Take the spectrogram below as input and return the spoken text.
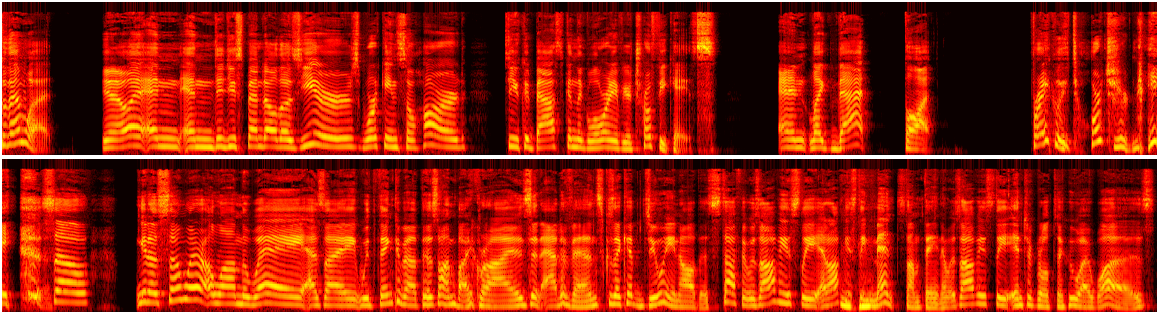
So then what? You know, and and did you spend all those years working so hard so you could bask in the glory of your trophy case? And like that thought, frankly, tortured me. so, you know, somewhere along the way, as I would think about this on bike rides and at events, because I kept doing all this stuff, it was obviously, it obviously mm-hmm. meant something. It was obviously integral to who I was.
